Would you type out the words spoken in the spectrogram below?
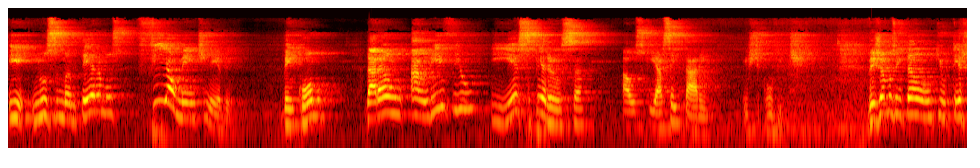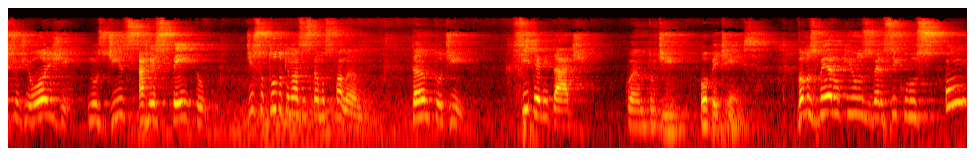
e nos mantermos fielmente nele, bem como darão alívio e esperança aos que aceitarem este convite. Vejamos então o que o texto de hoje nos diz a respeito disso tudo que nós estamos falando, tanto de fidelidade quanto de obediência. Vamos ver o que os versículos 1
